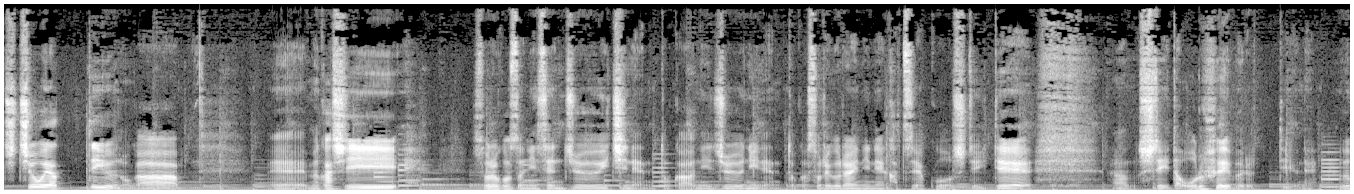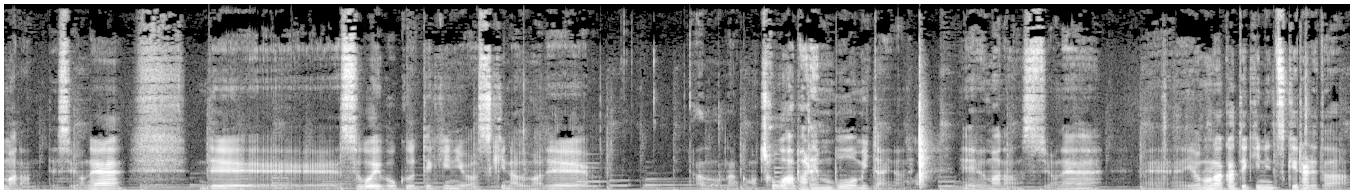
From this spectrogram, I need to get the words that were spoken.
父親っていうのが、えー、昔それこそ2011年とか22年とかそれぐらいにね活躍をしていてあのしていたオルフェーブルっていうね馬なんですよね。ですごい僕的には好きな馬であのなんかもう超暴れん坊みたいなね、えー、馬なんですよね。えー、世の中的につけられた、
